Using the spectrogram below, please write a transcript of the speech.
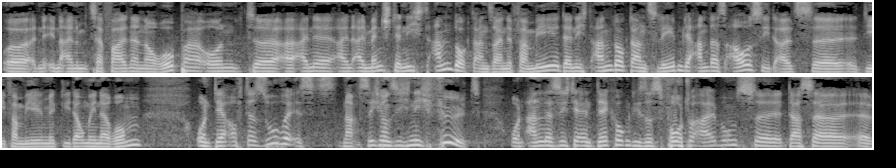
in einem zerfallenen Europa und äh, eine, ein, ein Mensch, der nicht andockt an seine Familie, der nicht andockt ans Leben, der anders aussieht als äh, die Familienmitglieder um ihn herum und der auf der Suche ist nach sich und sich nicht fühlt. Und anlässlich der Entdeckung dieses Fotoalbums, äh, dass er, äh,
